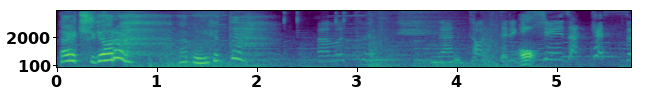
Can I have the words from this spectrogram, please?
날 죽여라 나 모르겠다 아무튼 난 터뜨리기 어? 시작했어.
